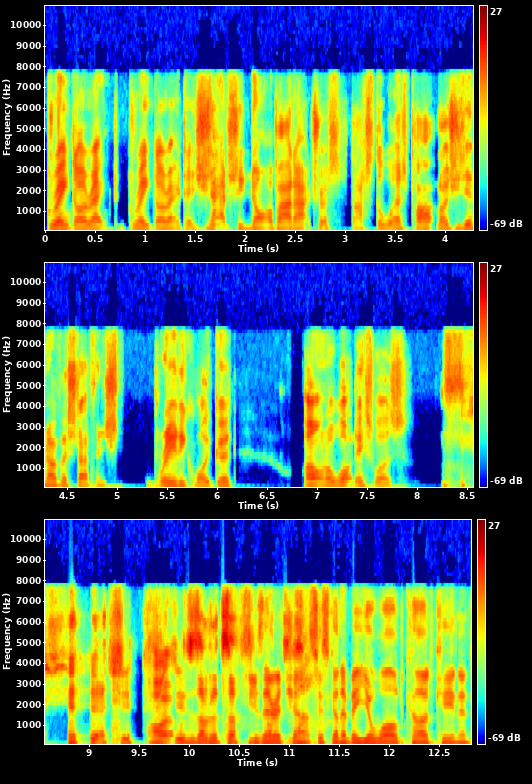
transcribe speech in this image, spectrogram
Great direct, great director. And she's actually not a bad actress. That's the worst part. Like she's in other stuff and she's really quite good. I don't know what this was. yeah, she, I- she just having a tough. Is there a months. chance it's going to be your wild card, Keenan?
